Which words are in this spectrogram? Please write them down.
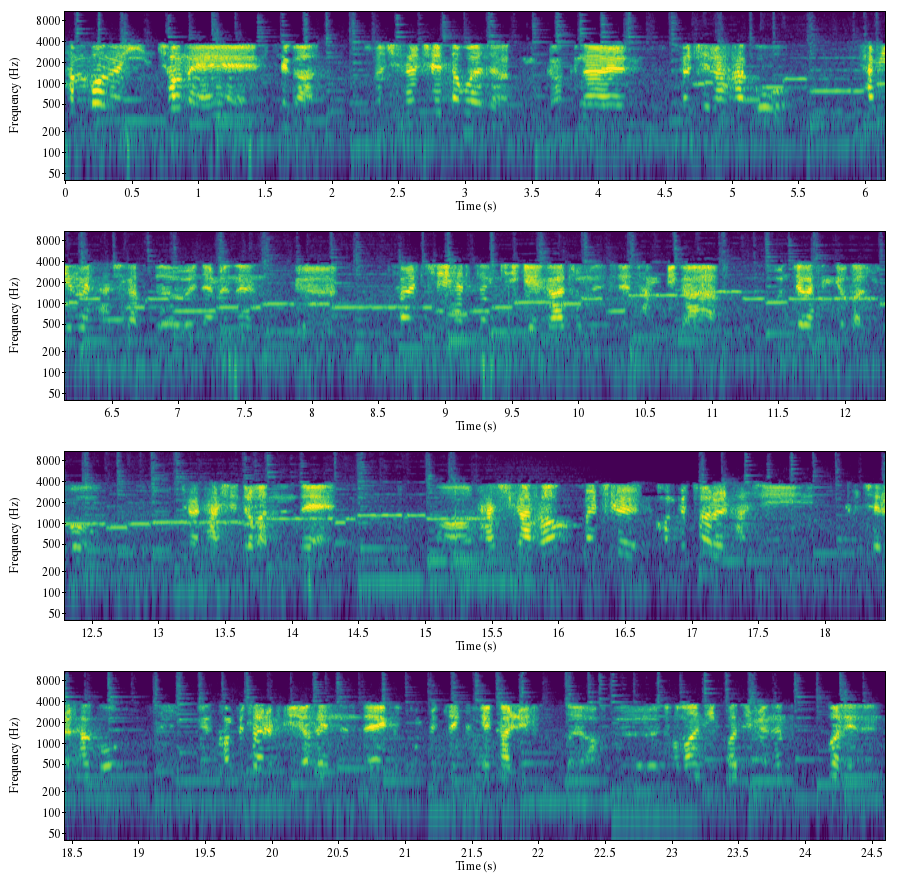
한 번은 인천에 제가 전시 설치했다고 하지 않았습니까? 그날 설치를 하고 3일 후에 다시 갔어요. 왜냐면은 그 설치했던 기계가 좀 이제 장비가 문제가 생겨가지고 제가 다시 들어갔는데 어, 다시 가서 설치를 컴퓨터를 다시 교체를 하고 그 컴퓨터를 빌려서 했는데 그 컴퓨터에 그게 깔려 있었어요. 그 전원이 꺼지면은 복구가 되는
